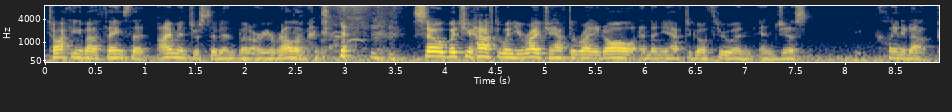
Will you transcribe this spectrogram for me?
talking about things that I'm interested in but are irrelevant. so, but you have to, when you write, you have to write it all and then you have to go through and, and just clean it up.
